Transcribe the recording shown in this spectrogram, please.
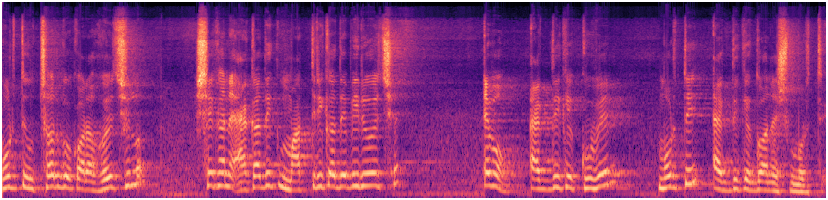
মূর্তি উৎসর্গ করা হয়েছিল। সেখানে একাধিক মাতৃকা দেবী রয়েছে এবং একদিকে কুবের মূর্তি, একদিকে গণেশ মূর্তি।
